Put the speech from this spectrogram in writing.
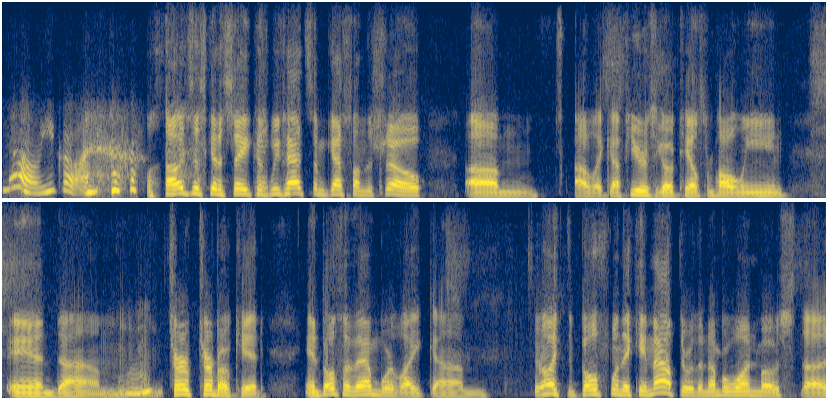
No, you go on. Well, I was just gonna say because we've had some guests on the show, um, uh, like a few years ago, Tales from Halloween, and um, Mhm. Tur- Turbo Kid, and both of them were like, um, they're like the, both when they came out, they were the number one most uh,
